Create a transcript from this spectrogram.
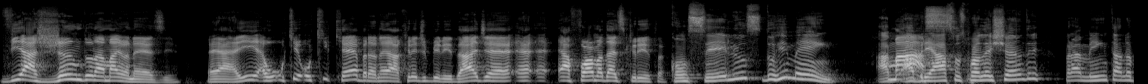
viajando na maionese. É aí, o que, o que quebra né, a credibilidade é, é, é a forma da escrita. Conselhos do He-Man. Ab- Mas- Abre aspas pro Alexandre. Pra mim, tá no-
